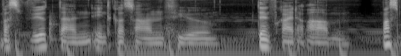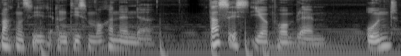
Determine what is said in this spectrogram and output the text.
was wird dann interessant für den Freitagabend? Was machen Sie an diesem Wochenende? Das ist Ihr Problem. Und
